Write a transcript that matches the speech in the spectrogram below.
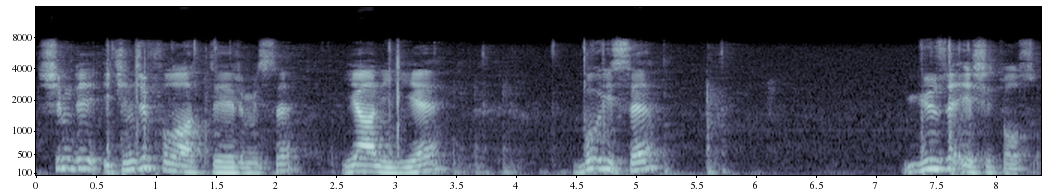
Şimdi ikinci float değerim ise yani y bu ise 100'e eşit olsun.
